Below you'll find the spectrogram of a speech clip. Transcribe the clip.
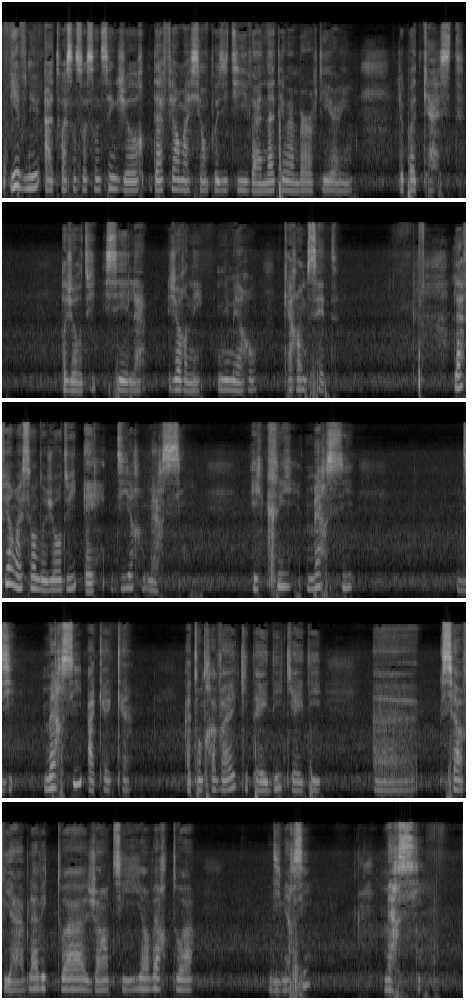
Bienvenue à 365 jours d'affirmation positive à Not a Member of the Hearing, le podcast. Aujourd'hui, c'est la journée numéro 47. L'affirmation d'aujourd'hui est dire merci. Écris merci. Dis merci à quelqu'un, à ton travail qui t'a aidé, qui a été euh, serviable avec toi, gentil envers toi. Dis merci. Merci.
